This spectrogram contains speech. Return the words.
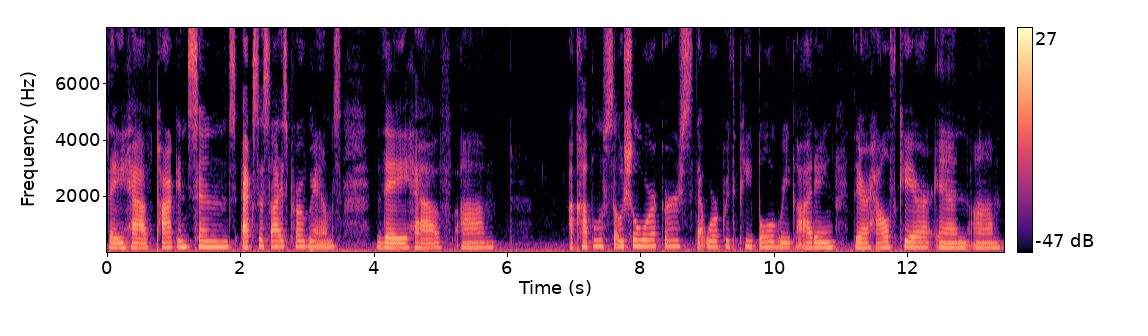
they have Parkinson's exercise programs. They have um, a couple of social workers that work with people regarding their health care and um,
